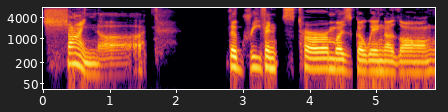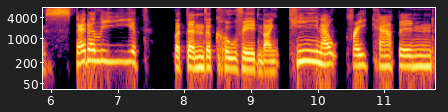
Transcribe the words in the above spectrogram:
China. The grievance term was going along steadily, but then the COVID 19 outbreak happened,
